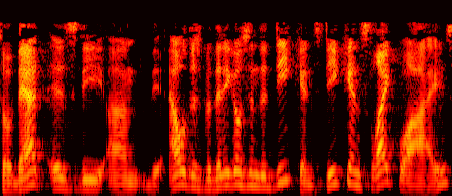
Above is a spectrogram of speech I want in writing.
So that is the um, the elders. But then he goes into deacons. Deacons likewise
